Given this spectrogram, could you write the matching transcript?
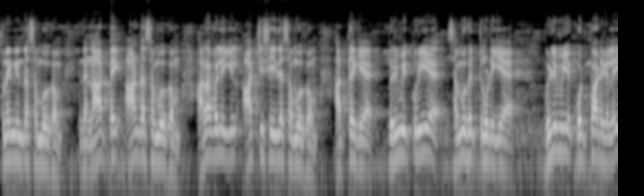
துணை நின்ற சமூகம் இந்த நாட்டை ஆண்ட சமூகம் அறவழியில் ஆட்சி செய்த சமூகம் அத்தகைய பெருமைக்குரிய சமூகத்தினுடைய விழுமிய கோட்பாடுகளை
